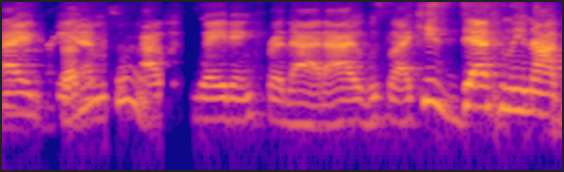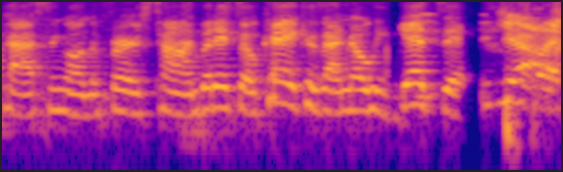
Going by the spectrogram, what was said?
I agree. I, I, was waiting for that. I was like, he's definitely not passing on the first time, but it's okay because I know he gets it. Yeah.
